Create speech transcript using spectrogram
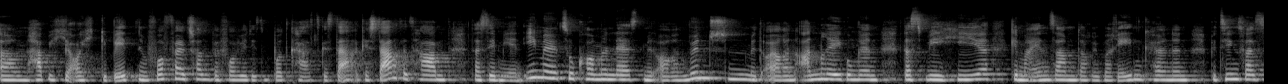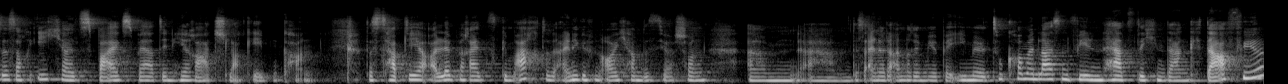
ähm, habe ich euch gebeten im Vorfeld schon, bevor wir diesen Podcast gestartet haben, dass ihr mir ein E-Mail zukommen lässt mit euren Wünschen, mit euren Anregungen, dass wir hier gemeinsam darüber reden können, beziehungsweise dass auch ich als Spa-Expertin hier Ratschlag geben kann. Das habt ihr ja alle bereits gemacht und einige von euch haben das ja schon ähm, ähm, das eine oder andere mir per E-Mail zukommen lassen. Vielen herzlichen Dank dafür.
